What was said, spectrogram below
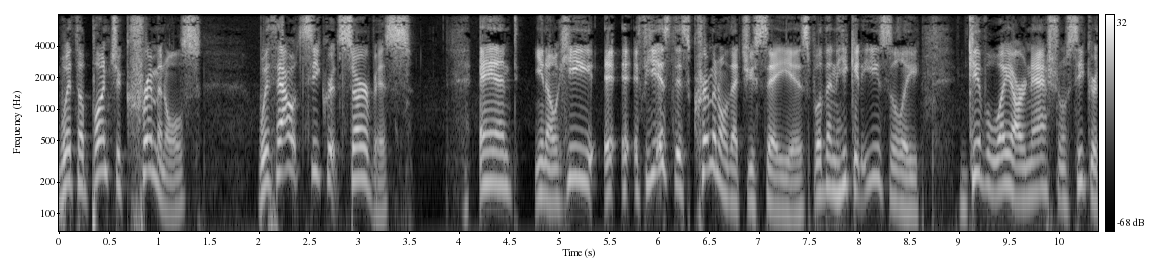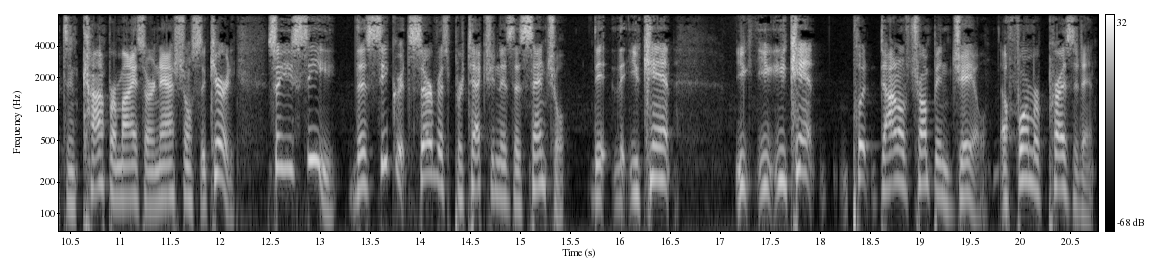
with a bunch of criminals without Secret Service and, you know, he, if he is this criminal that you say he is, well, then he could easily give away our national secrets and compromise our national security. So you see, the Secret Service protection is essential. That you can't, you, you can't put Donald Trump in jail, a former president,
